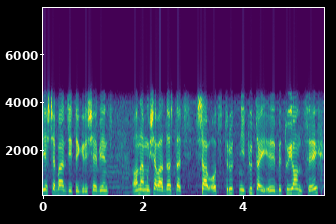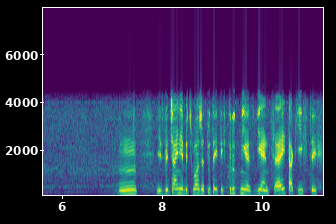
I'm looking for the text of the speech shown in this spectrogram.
jeszcze bardziej tygrysie, więc ona musiała dostać strzał od trutni tutaj y, bytujących, I zwyczajnie być może tutaj tych trutni jest więcej, takich tych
